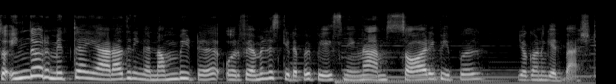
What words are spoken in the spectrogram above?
so இந்த ஒரு மித்தை யாராவது நீங்கள் நம்பிட்டு ஒரு ஃபெமினிஸ்ட் கிட்ட போய் பேசுனீங்கன்னா I'm sorry people you gonna get pissed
